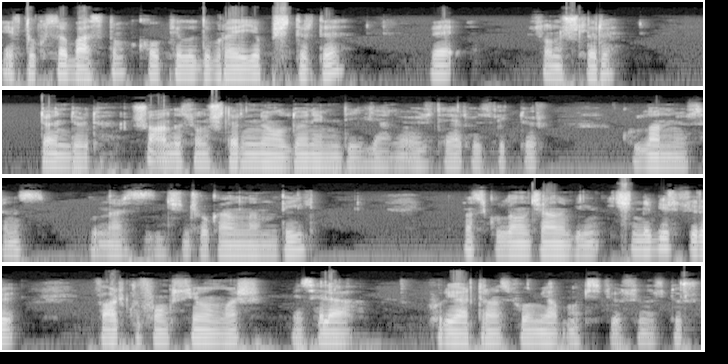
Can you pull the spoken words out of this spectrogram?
F9'a bastım. Kopyaladı buraya yapıştırdı. Ve sonuçları döndürdü. Şu anda sonuçların ne olduğu önemli değil. Yani özdeğer, özvektör kullanmıyorsanız bunlar sizin için çok anlamlı değil. Nasıl kullanılacağını bilin. İçinde bir sürü farklı fonksiyon var. Mesela Fourier transform yapmak istiyorsunuzdur.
